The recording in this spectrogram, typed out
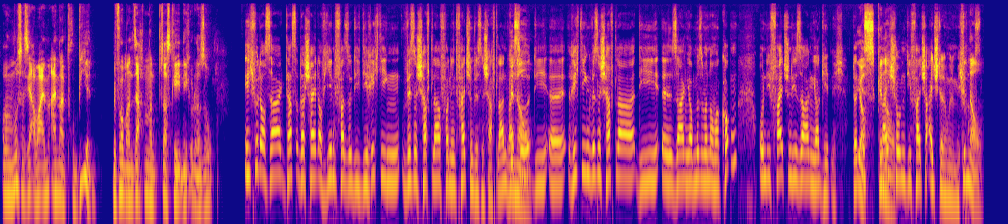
aber man muss das ja aber einmal, einmal probieren, bevor man sagt, man, das geht nicht oder so. Ich würde auch sagen, das unterscheidet auf jeden Fall so die, die richtigen Wissenschaftler von den falschen Wissenschaftlern. Weißt Genau. du, die äh, richtigen Wissenschaftler, die äh, sagen, ja, müssen wir nochmal gucken. Und die falschen, die sagen, ja, geht nicht. Das Ja, ist genau. gleich schon die falsche Einstellung, wenn du mich fragst. Genau,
